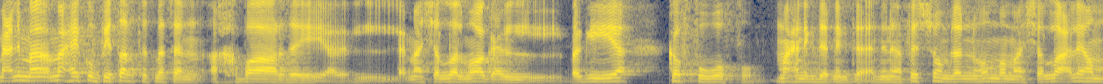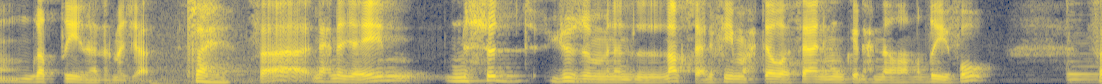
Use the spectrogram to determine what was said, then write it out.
يعني ما ما حيكون في ضغطه مثلا أخبار زي يعني ما شاء الله المواقع البقية كفوا ووفوا. ما حنقدر نقدر ننافسهم لأنه هم ما شاء الله عليهم مغطين هذا المجال. صحيح. فنحن جايين نسد جزء من النقص. يعني في محتوى ثاني ممكن إحنا نضيفه. ف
